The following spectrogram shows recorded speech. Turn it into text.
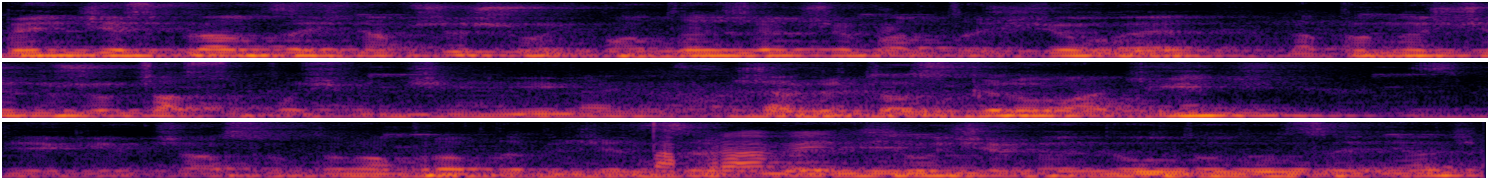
będzie sprawdzać na przyszłość, bo te rzeczy wartościowe na pewnoście dużo czasu poświęcili, żeby to zgromadzić. Z biegiem czasu to naprawdę będzie cenne Naprawić. i ludzie będą to doceniać,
